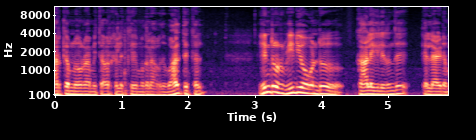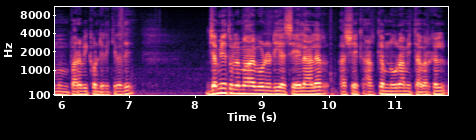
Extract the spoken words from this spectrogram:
அர்க்கம் நூராமித் அவர்களுக்கு முதலாவது வாழ்த்துக்கள் இன்று ஒரு வீடியோ ஒன்று காலையிலிருந்து எல்லா இடமும் பரவிக்கொண்டிருக்கிறது ஜமியத்துலமாவுடைய செயலாளர் அஷேக் அர்க்கம் நூராமித் அவர்கள்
